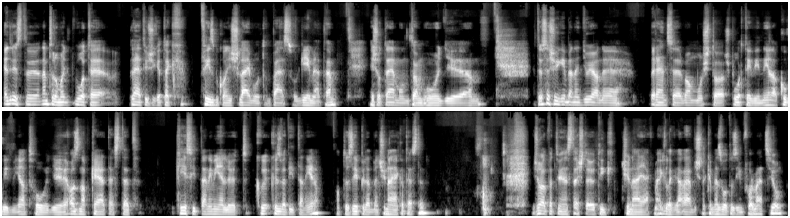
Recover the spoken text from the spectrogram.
Egyrészt nem tudom, hogy volt-e lehetőségetek Facebookon is live voltam párszor, gémeltem, és ott elmondtam, hogy hát összességében egy olyan rendszer van most a Sport TV-nél a Covid miatt, hogy aznap kell tesztet készíteni, mielőtt közvetítenél, ott az épületben csinálják a tesztet. És alapvetően ezt este ötig csinálják meg, legalábbis nekem ez volt az információ.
